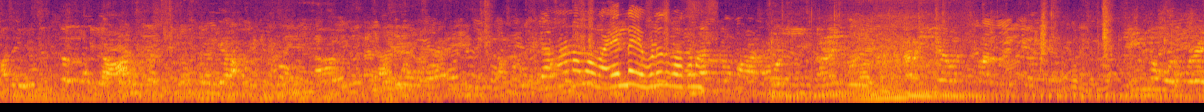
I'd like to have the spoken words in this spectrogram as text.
அது எதிர்க்கக்கூடிய இதெல்லாம் நம்ம வயல்ல எவ்வளவு பார்க்கலாம்? மீண்டும் ஒரு முறை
